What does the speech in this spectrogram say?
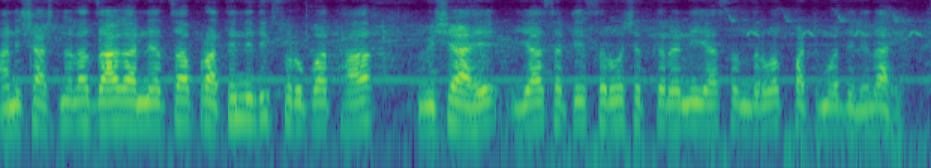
आणि शासनाला जाग आणण्याचा प्रातिनिधिक स्वरूपात हा विषय आहे. यासाठी सर्व शेतकऱ्यांनी या संदर्भात पाठिंबा दिलेला आहे.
